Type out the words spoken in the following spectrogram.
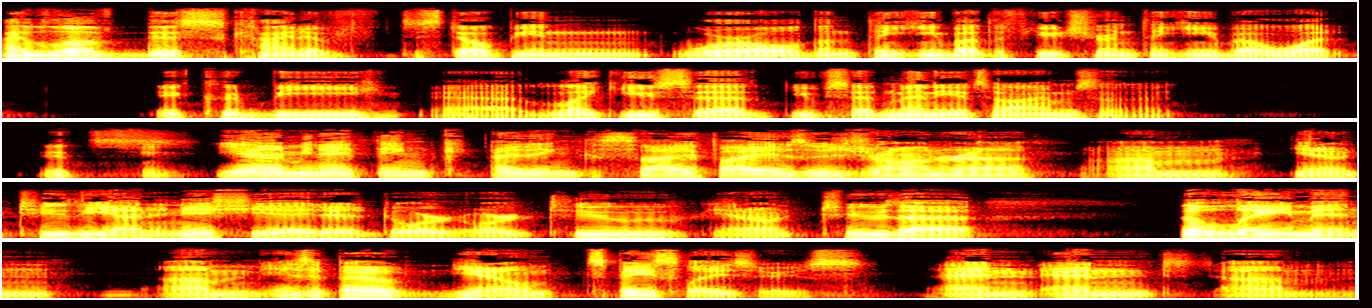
I love this kind of dystopian world and thinking about the future and thinking about what it could be. Uh, like you said, you've said many a times. Uh, it's yeah. I mean, I think I think sci-fi is a genre. Um, you know, to the uninitiated or or to you know to the the layman um, is about you know space lasers and and um,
